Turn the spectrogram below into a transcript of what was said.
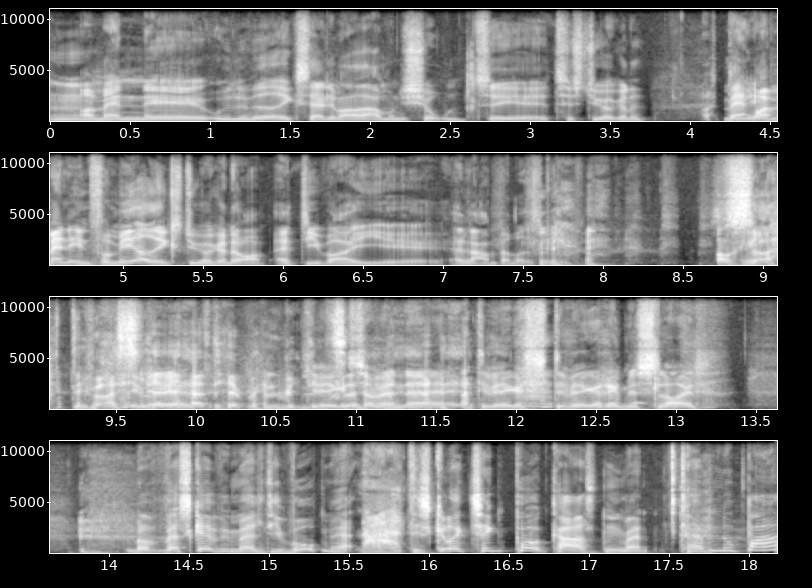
mm. og man øh, udleverede ikke særlig meget ammunition til, øh, til styrkerne. Og, man, og man informerede ikke styrkerne om, at de var i øh, alarmberedskab. okay. Så det var sådan, Ja, ja, det er vanvittigt. Det virker, som en, uh, det, virker, det virker rimelig sløjt. Hvad, hvad skal vi med alle de våben her? Nej, det skal du ikke tænke på, Carsten, mand. Tag dem nu bare.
